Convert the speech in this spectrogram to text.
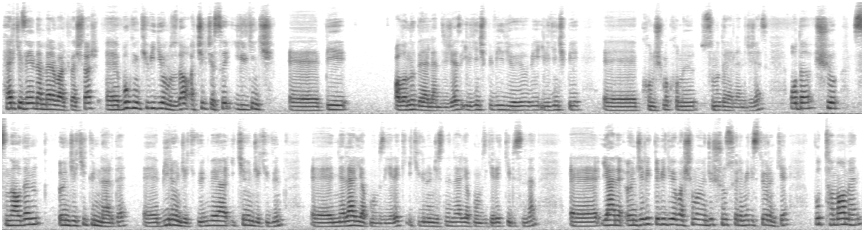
Herkese yeniden merhaba arkadaşlar. Ee, bugünkü videomuzda açıkçası ilginç e, bir alanı değerlendireceğiz. İlginç bir videoyu ve ilginç bir e, konuşma konusunu değerlendireceğiz. O da şu sınavdan önceki günlerde e, bir önceki gün veya iki önceki gün e, neler yapmamız gerek, iki gün öncesinde neler yapmamız gerek gibisinden. E, yani öncelikle videoya başlamadan önce şunu söylemek istiyorum ki bu tamamen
